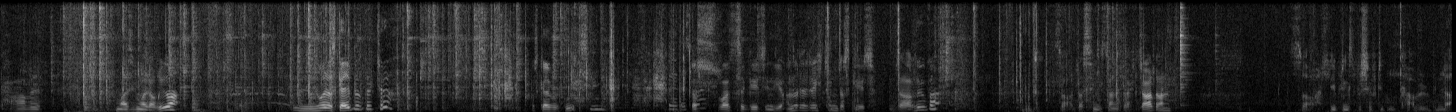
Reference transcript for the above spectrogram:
Kabel. Schmeiß ich mal darüber. Nur das Gelbe bitte. Das Gelbe gut ziehen. Das Schwarze geht in die andere Richtung. Das geht darüber. So, das hänge ich dann gleich da dran. So, Lieblingsbeschäftigung Kabelbinder.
